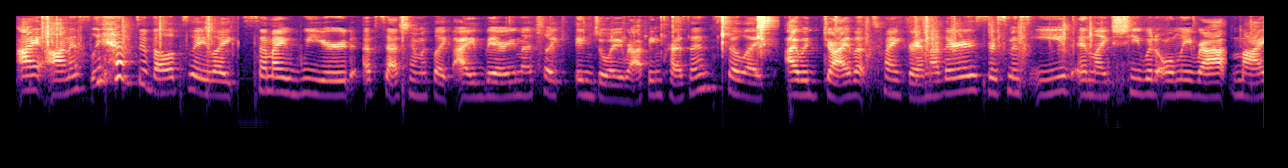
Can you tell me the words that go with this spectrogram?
i honestly have developed a like semi weird obsession with like i very much like enjoy wrapping presents. So like i would drive up to my grandmother's christmas eve and like she would only wrap my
